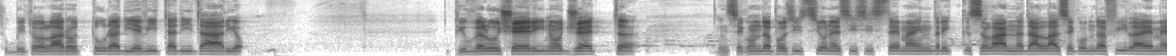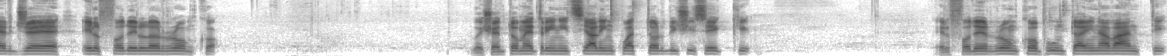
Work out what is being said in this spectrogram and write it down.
Subito la rottura di Evita di Dario. Il più veloce Rino Jet. In seconda posizione si sistema Hendrik Slan. Dalla seconda fila emerge Elfo del Ronco. 200 metri iniziali in 14 secchi. Elfo del Ronco punta in avanti.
